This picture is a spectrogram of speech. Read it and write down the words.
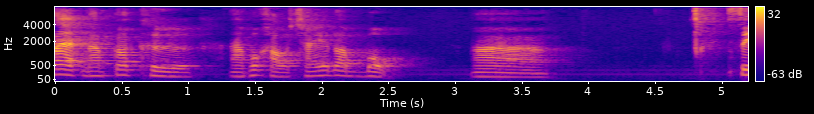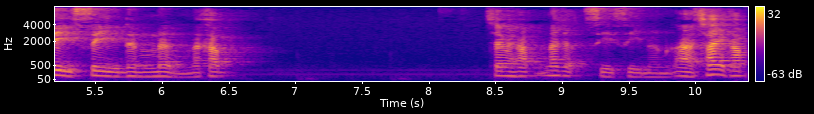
แรกนะครับก็คืออพวกเขาใช้ระบบ4411 นะครับ ใช่ไหมครับ น่าจะ 4411 อ่าใช่ครับ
